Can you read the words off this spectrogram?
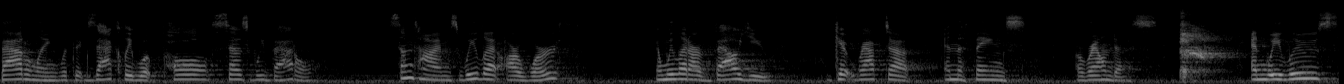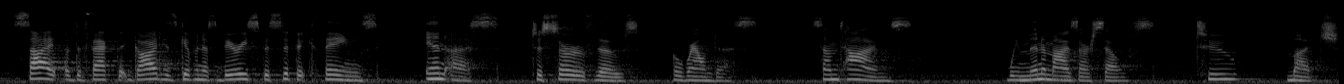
battling with exactly what Paul says we battle. Sometimes we let our worth and we let our value get wrapped up in the things around us. And we lose sight of the fact that God has given us very specific things in us to serve those around us. Sometimes we minimize ourselves too much.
